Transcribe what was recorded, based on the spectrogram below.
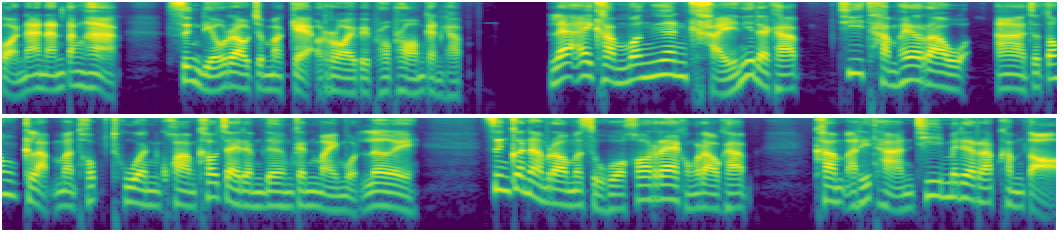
ก่อนหน้านั้นตั้งหาก ซึ่งเดี๋ยวเราจะมาแกะรอยไปพร้อม ๆ กันครับ และไอ้คำว่าเงื่อนไขนี่แหละครับ ที่ทำให้เรา อาจจะต้องกลับมาทบทวนความเข้าใจเดิมๆกันใหม่หมดเลย ซึ่งก็นำเรามาสู่หัวข้อแรกของเราครับคำอธิษฐานที่ไม่ได้รับคำตอบ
